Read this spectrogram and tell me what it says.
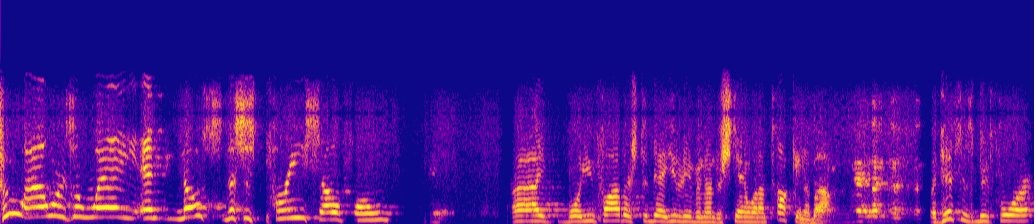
two hours away and no this is pre cell phone. I, boy, you fathers today, you don't even understand what I'm talking about. but this is before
